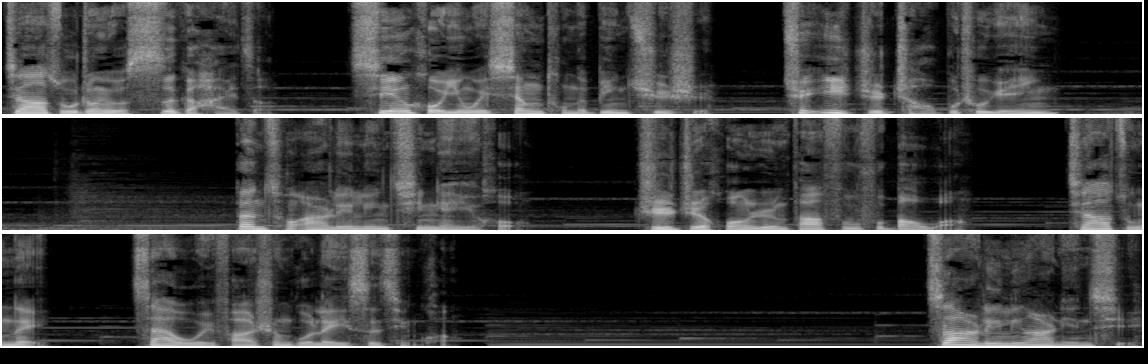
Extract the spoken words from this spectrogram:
家族中有四个孩子先后因为相同的病去世，却一直找不出原因。但从二零零七年以后，直至黄仁发夫妇暴亡，家族内。再未发生过类似情况。自二零零二年起，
